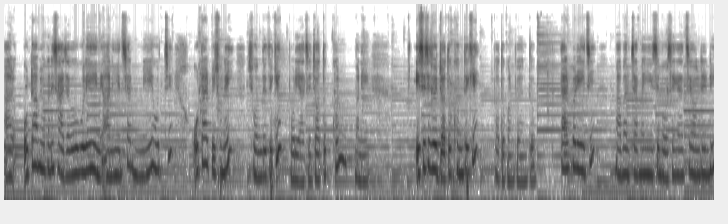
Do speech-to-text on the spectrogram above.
আর ওটা আমি ওখানে সাজাবো বলেই আনিয়েছি আর মেয়ে হচ্ছে ওটার পেছনেই সন্ধ্যে থেকে পড়ে আছে যতক্ষণ মানে এসেছে যে যতক্ষণ থেকে ততক্ষণ পর্যন্ত। তারপরে এই যে বাবার জামাই এসে বসে গেছে অলরেডি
